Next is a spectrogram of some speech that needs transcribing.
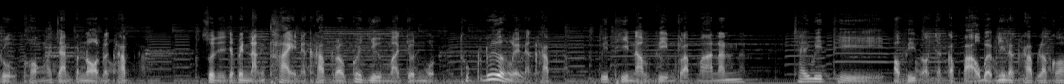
กลุ่มของอาจารย์ประนอมนะครับ ส่วนใหญ่จะเป็นหนังไทยนะครับ เราก็ยืมมาจนหมดทุกเรื่องเลยนะครับ วิธีนำฟิล์มกลับมานั้น ใช้วิธีเอาฟิล์มออกจากกระเป๋าแบบนี้แหละครับ แล้วก็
